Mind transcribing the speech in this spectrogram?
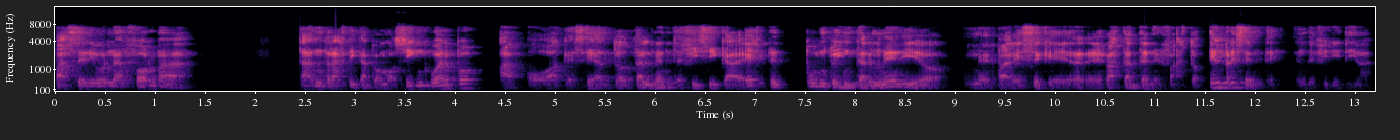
pase de una forma tan drástica como sin cuerpo o a que sea totalmente física. Este punto intermedio me parece que es bastante nefasto. El presente, en definitiva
